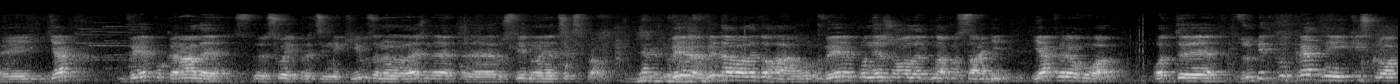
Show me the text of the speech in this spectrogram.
Е, як ви покарали с- своїх працівників за неналежне е, розслідування цих справ? Ви, ви давали догану, ви понижували на посаді. Як ви реагували? От е, зробіть конкретний якийсь крок,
